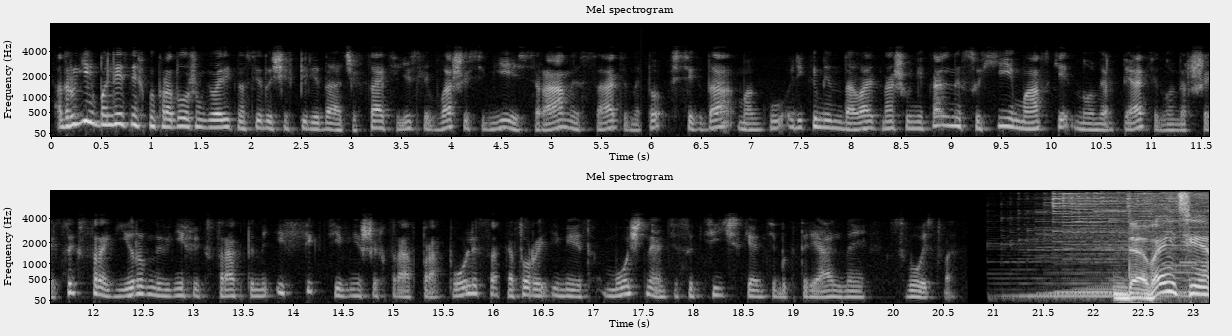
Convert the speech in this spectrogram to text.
О других болезнях мы продолжим говорить на следующих передачах. Кстати, если в вашей семье есть раны, ссадины, то всегда могу рекомендовать наши уникальные сухие маски номер 5 и номер 6 с экстрагированными в них экстрактами эффективнейших трав прополиса, которые имеют мощные антисептические антибактериальные свойства. Давайте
